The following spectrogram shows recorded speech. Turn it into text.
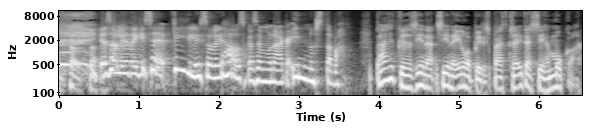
ja se oli jotenkin se fiilis, oli hauska, semmoinen aika innostava. Pääsitkö sä siinä, siinä ilmapiirissä, pääsitkö sä itse siihen mukaan?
